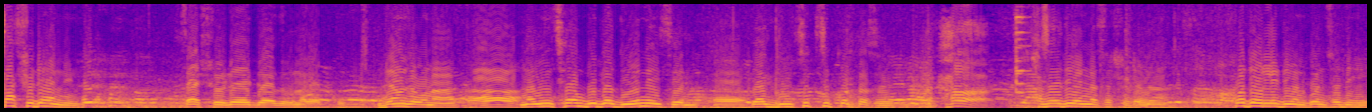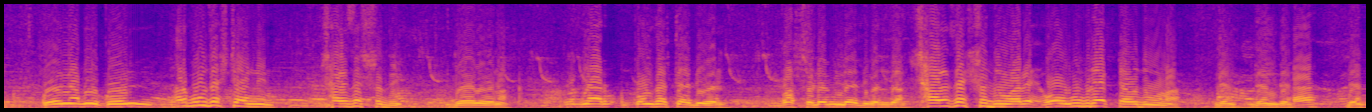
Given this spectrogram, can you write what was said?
চারশো টাকা নিন। চারশো টাকা দেওয়া যাবে না বাপু। দেন যাব না? হ্যাঁ। না শ্যাম্পুটা ধুয়ে নিয়েছেন। একদম চিকচিক করতেছে। হ্যাঁ। হাজার দিবেন না চারশো টাকা। কত হলে দিবেন? কোন দেখি কোন আপনি কোন? আর পঞ্চাশ টাকা নিন। সাড়ে চারশো দিই। দেওয়া যাবে না। আর পঞ্চাশ টাকা দিবেন। পাঁচশো টাকা মিলিয়ে দিবেন যান সাড়ে চারশো দিব আর ও উপরে এক টাকা দিব না। দেন দেন দেন হ্যাঁ? দেন।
